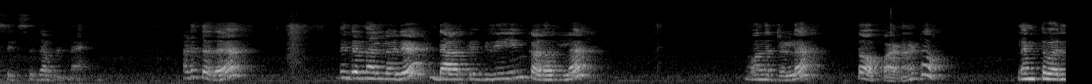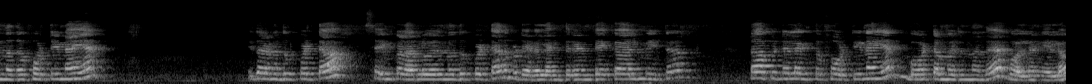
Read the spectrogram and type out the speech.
six double nine അടുത്തത് ഇതിന്റെ നല്ലൊരു ഡാർക്ക് ഗ്രീൻ കളറിൽ വന്നിട്ടുള്ള ടോപ്പാണ് കേട്ടോ. ലെങ്ത് വരുന്നത് ഫോർട്ടി നയൻ ഇതാണ് ദുപ്പട്ട. സെയിം കളറിൽ വരുന്ന ദുപ്പട്ട. ദുപ്പട്ടയുടെ ലെങ്ത് രണ്ടേകാൽ മീറ്റർ ടോപ്പിന്റെ ലെങ്ത് ഫോർട്ടി നയൻ ബോട്ടം വരുന്നത് ഗോൾഡൻ യെല്ലോ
